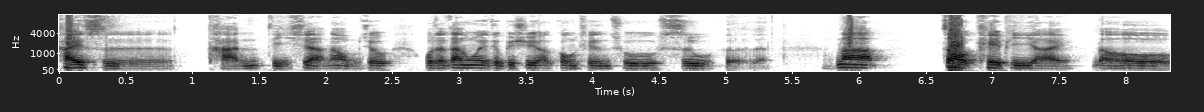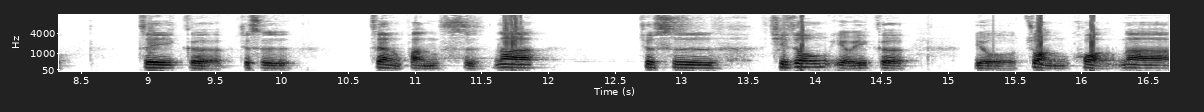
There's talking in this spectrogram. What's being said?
开始谈底下，那我们就我的单位就必须要贡献出十五个人。那照 KPI，然后这一个就是这样方式，那就是其中有一个。有状况，那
